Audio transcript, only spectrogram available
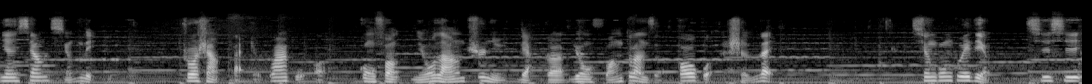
拈香行礼。桌上摆着瓜果，供奉牛郎织女两个用黄缎子包裹的神位。清宫规定，七夕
